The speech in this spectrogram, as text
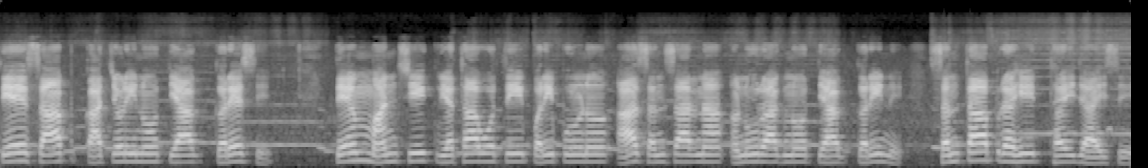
તે સાપ કાચળીનો ત્યાગ કરે છે. તેમ માનસિક વ્યથાઓથી પરિપૂર્ણ આ સંસારના અનુરાગનો ત્યાગ કરીને સંતાપરહિત થઈ જાય છે.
